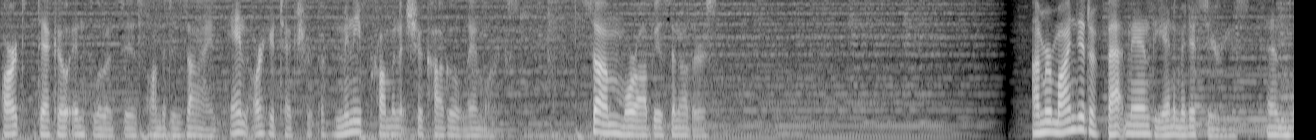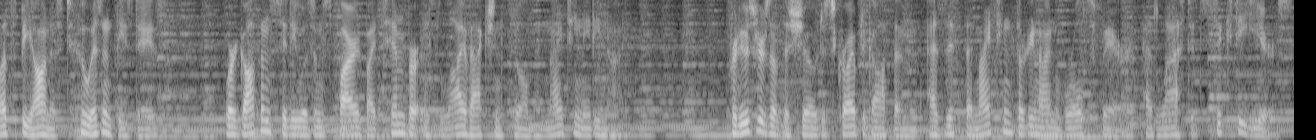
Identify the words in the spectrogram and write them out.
Art Deco influences on the design and architecture of many prominent Chicago landmarks, some more obvious than others. I'm reminded of Batman the Animated Series, and let's be honest, who isn't these days? Where Gotham City was inspired by Tim Burton's live action film in 1989. Producers of the show described Gotham as if the 1939 World's Fair had lasted 60 years,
